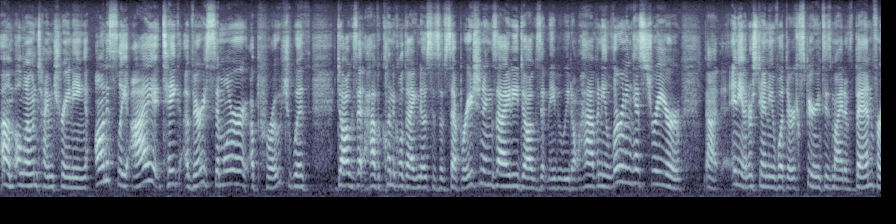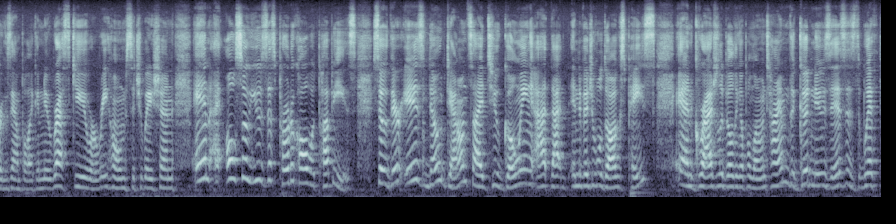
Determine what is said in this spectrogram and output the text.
um, alone time training, honestly, I take a very similar approach with dogs that have a clinical diagnosis of separation anxiety, dogs that maybe we don't have any learning history or uh, any understanding of what their experiences might have been, for example, like a new rescue or rehome situation. And I also use this protocol with puppies. So there is no downside to going at that individual dog's pace and gradually building up alone time. The good news is is with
